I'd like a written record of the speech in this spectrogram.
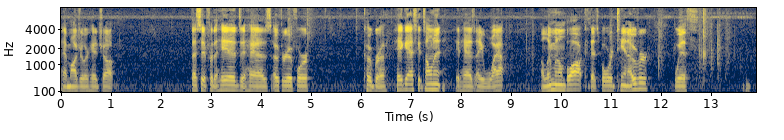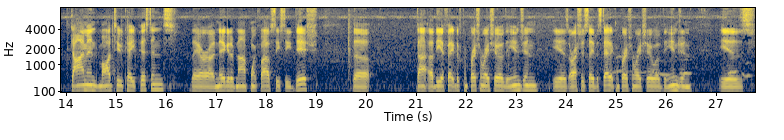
at Modular Head Shop. That's it for the heads. It has 0304 Cobra head gaskets on it. It has a WAP aluminum block that's bored 10 over with diamond mod 2k pistons. They are a negative 9.5 cc dish. The uh, the effective compression ratio of the engine is or i should say the static compression ratio of the engine is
